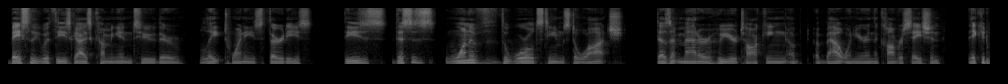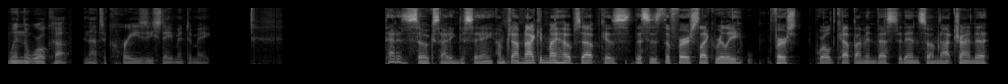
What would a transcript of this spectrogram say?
basically with these guys coming into their late 20s, 30s. These this is one of the world's teams to watch. Doesn't matter who you're talking about when you're in the conversation. They could win the World Cup, and that's a crazy statement to make. That is so exciting to say. I'm I'm not getting my hopes up because this is the first like really first World Cup I'm invested in, so I'm not trying to,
